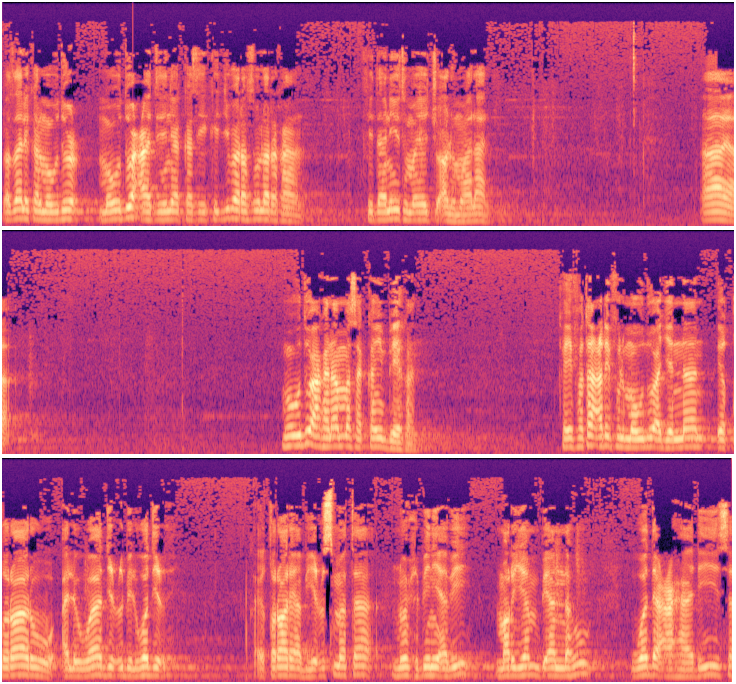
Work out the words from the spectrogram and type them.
فذلك الموضوع موضوع عادين كسي كجيب رسول الركان في دنيتم يجو المالال آية موضوع كان أما سكين بيكن كيف تعرف الموضوع جنان إقرار الوادع بالودع كإقرار أبي عصمة نوح بن أبي مريم بأنه ودع حديث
